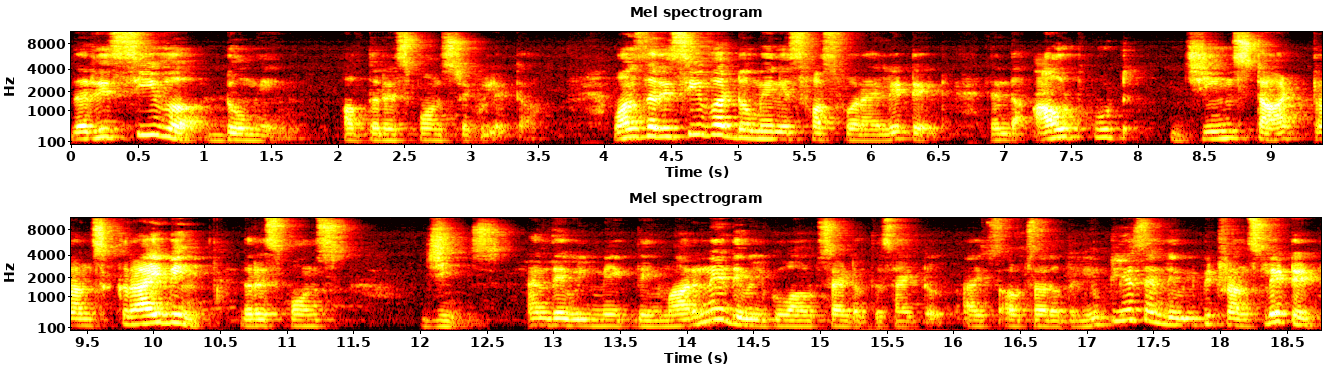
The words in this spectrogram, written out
the receiver domain of the response regulator. Once the receiver domain is phosphorylated, then the output genes start transcribing the response genes and they will make the mRNA, they will go outside of the cyto, outside of the nucleus and they will be translated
